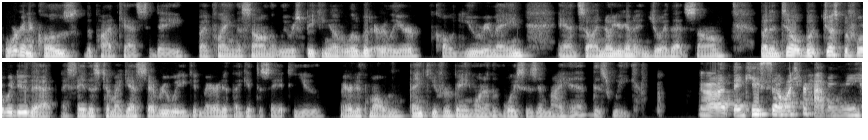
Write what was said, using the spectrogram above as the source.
But we're going to close the podcast today by playing the song that we were speaking of a little bit earlier called You Remain. And so I know you're going to enjoy that song. But until, but just before we do that, I say this to my guests every week. And Meredith, I get to say it to you. Meredith Mauldin, thank you for being one of the voices in my head this week. Uh, thank you so much for having me.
